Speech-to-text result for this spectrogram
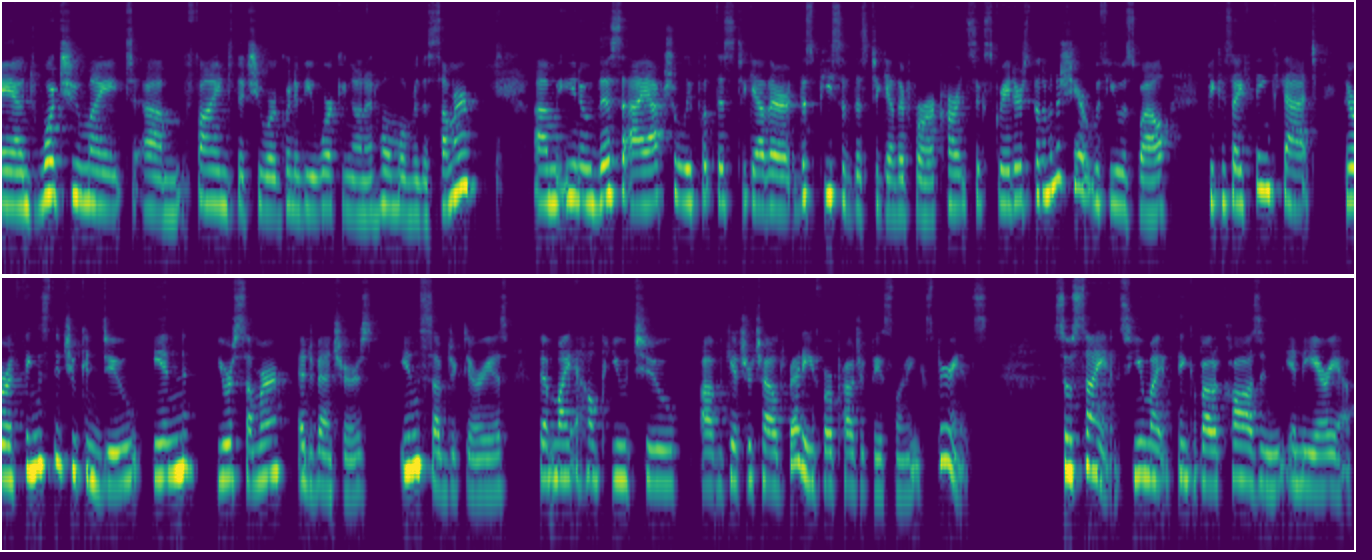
And what you might um, find that you are going to be working on at home over the summer. Um, you know, this, I actually put this together, this piece of this together for our current sixth graders, but I'm going to share it with you as well because I think that there are things that you can do in your summer adventures in subject areas that might help you to um, get your child ready for a project based learning experience. So, science, you might think about a cause in, in the area,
